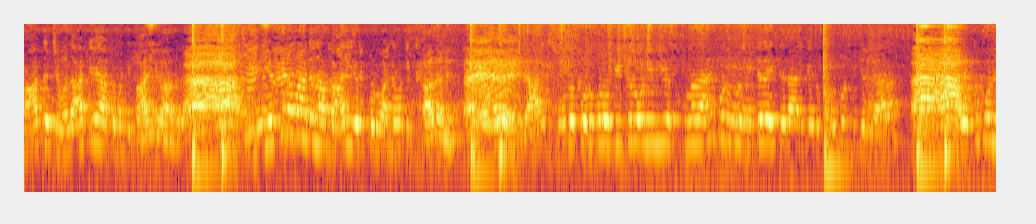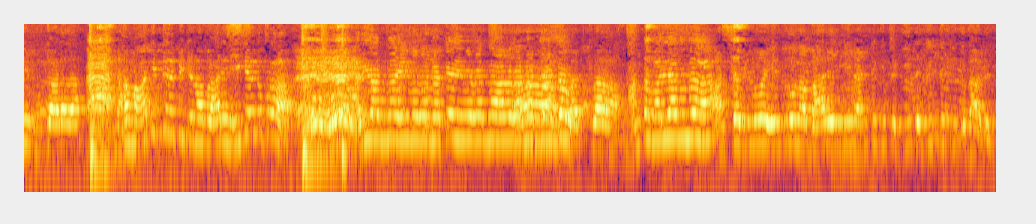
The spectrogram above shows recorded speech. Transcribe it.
మాట జవదాటే అటువంటి భార్య కాదు నేను చెప్పిన మాట నా భార్య ఎప్పుడు అటువంటి కాదని దానికి సూట కొడుకులో బిడ్డలో నేను చేసుకున్న దాని కొడుకులో బిడ్డలు అయితే దానికైతే కొడుకులు బిడ్డలు కారా? ఎత్తుకొని ముద్దాడదా నా మాట ఇంటిన బిడ్డ నా భార్య నీకెందుకురా? అది కన్నా అంటావు. అట్లా. అంత మర్యాద ఉందా? అంత విలువ ఏంద్రో నా భార్య నేను అంటే గీత గీత గీత గీత దాటది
